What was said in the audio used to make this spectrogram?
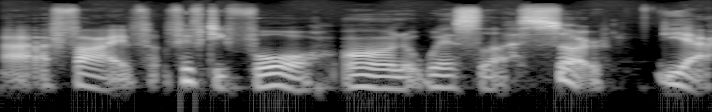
uh, 5, 54 on Whistler. So, yeah,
